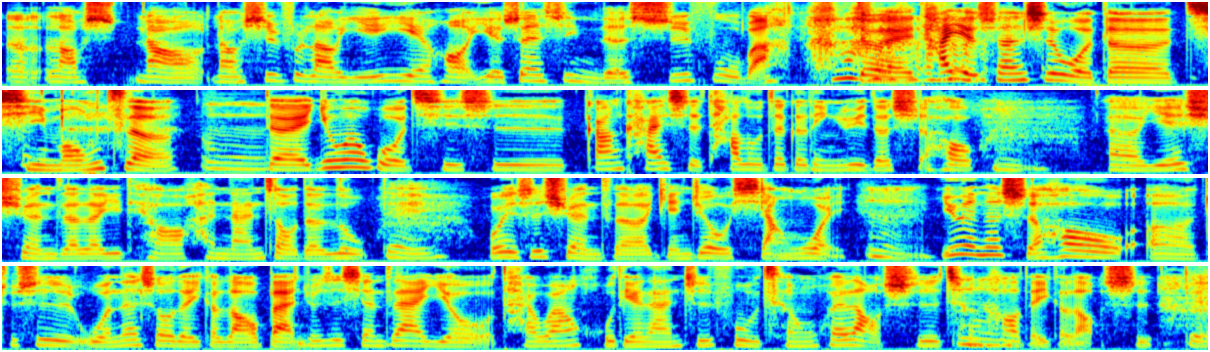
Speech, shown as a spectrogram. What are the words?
呃老师老老师傅老爷爷哈，也算是你的师傅吧？对，他也算是我的启蒙者。嗯，对，因为我其实刚开始踏入这个领域的时候，嗯。呃，也选择了一条很难走的路。对，我也是选择研究香味。嗯，因为那时候，呃，就是我那时候的一个老板，就是现在有台湾蝴蝶兰之父陈辉老师称号的一个老师。嗯、对，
